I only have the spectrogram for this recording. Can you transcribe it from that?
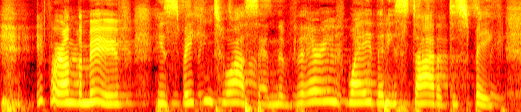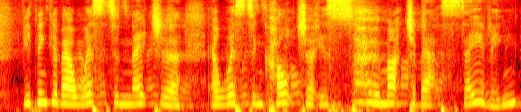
if we're on the move, He's speaking to us, and the very way that He started to speak, if you think of our Western nature, our Western culture is so much about saving.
